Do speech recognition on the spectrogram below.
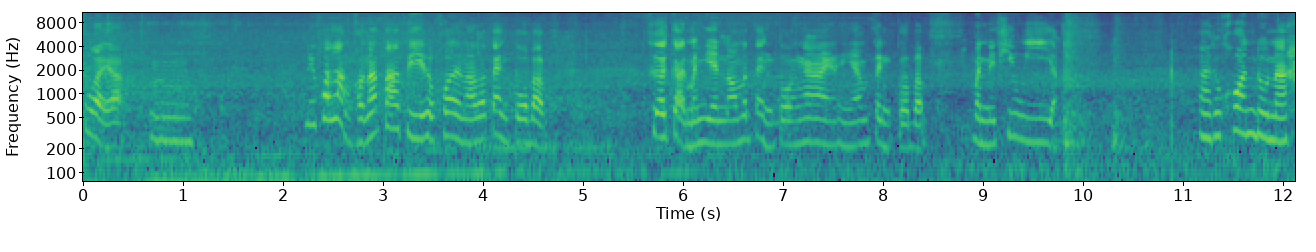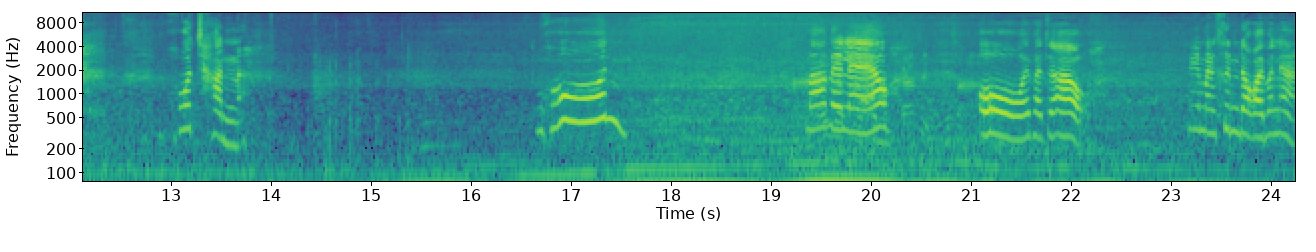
สวยอะ อืมนี่ฝรั่งเขาหน้าตาดีทุกคนเลยนะแล้วแต่งตัวแบบ คืออากาศมันเย็นเนาะมันแต่งตัวง่ายอะไรเงี้ยมันแต่งตัวแบบมันในทีวีอะอะทุกคนดูนะ โคตรชันอะทุกคนมาไปแล้ว โอ้ยพระเจ้า นี่มันขึ้นดอยปะเนี่ย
